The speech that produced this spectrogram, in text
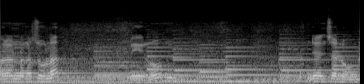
Walang nakasulat? Meron. Diyan sa loob.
